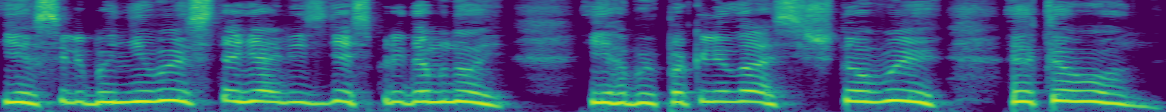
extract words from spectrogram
Если бы не вы стояли здесь предо мной, я бы поклялась, что вы — это он!»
